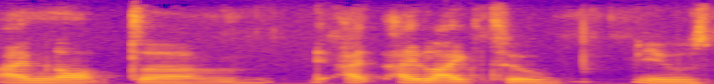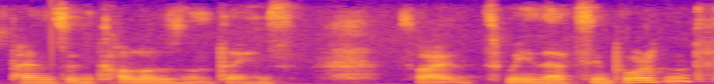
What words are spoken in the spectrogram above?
I'm not. Um, I I like to use pens and colors and things. So I, to me, that's important.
